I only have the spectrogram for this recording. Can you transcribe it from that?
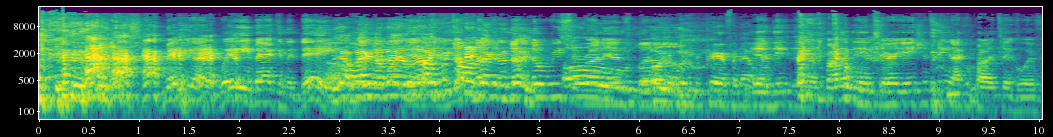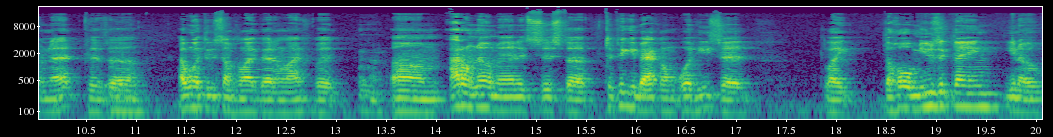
maybe like way back in the day. Yeah, back in the day, Yeah, like, we no, talking no, back in the no, day. no recent Oh, run-ins, but oh, you uh, wasn't prepared for that yeah, one. the, uh, probably the interrogation scene. I could probably take away from that because uh, I went through something like that in life. But um, I don't know, man. It's just uh, to piggyback on what he said, like the whole music thing. You know,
